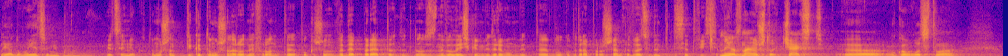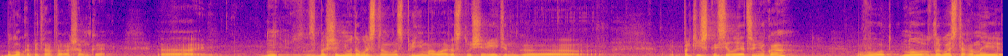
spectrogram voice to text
Но я думаю, Яценюк. Яценюк, тому що тільки тому, що Народний фронт е, поки що веде вперед то, ну, з невеличким відривом від е, блоку Петра Порошенка 21-58. Ну, я знаю, что часть э, руководства блока Петра Порошенко э, н- с большим неудовольствием воспринимала растущий рейтинг э, политической силы Яценюка. Вот. Но, с другой стороны, э,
